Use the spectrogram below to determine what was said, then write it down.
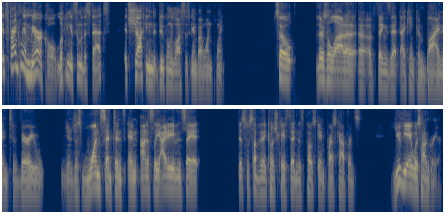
It's frankly a miracle looking at some of the stats. It's shocking that Duke only lost this game by one point. So there's a lot of, uh, of things that I can combine into very, you know, just one sentence. And honestly, I didn't even say it this was something that Coach K said in his post game press conference. UVA was hungrier.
